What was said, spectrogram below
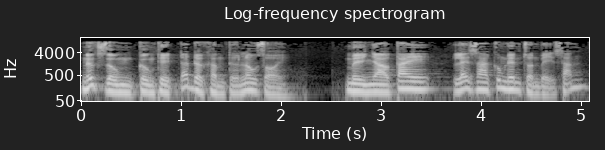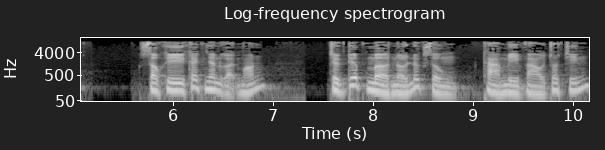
nước dùng cùng thịt đã được hầm từ lâu rồi. Mì nhào tay lẽ ra cũng nên chuẩn bị sẵn. Sau khi khách nhân gọi món, trực tiếp mở nồi nước dùng, thả mì vào cho chín,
